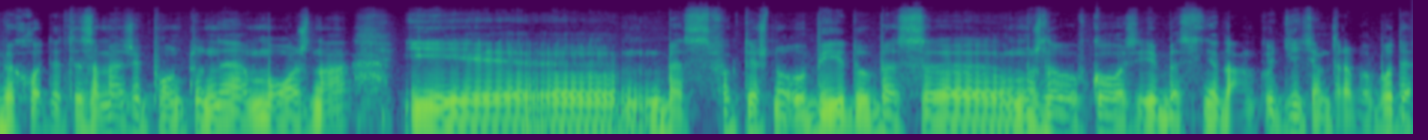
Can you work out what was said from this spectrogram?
виходити за межі пункту не можна і е, без фактично обіду, без е, можливо в когось і без сніданку дітям треба буде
